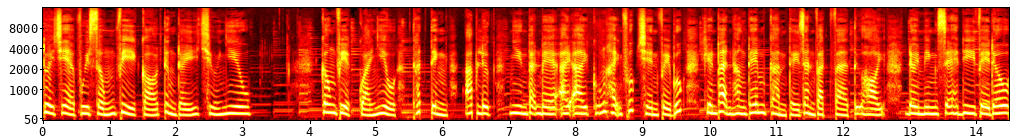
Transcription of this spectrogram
tuổi trẻ vui sống vì có từng đấy chứ nhiêu. Công việc quá nhiều, thất tình, áp lực, nhìn bạn bè ai ai cũng hạnh phúc trên Facebook khiến bạn hàng đêm cảm thấy dằn vặt và tự hỏi đời mình sẽ đi về đâu,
